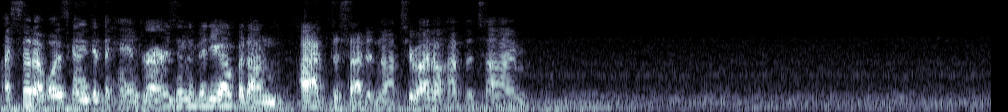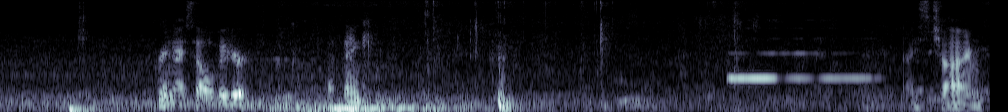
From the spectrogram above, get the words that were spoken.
I said I was gonna get the hand dryers in the video, but I'm I've decided not to. I don't have the time. Pretty nice elevator, I think. Nice chime.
